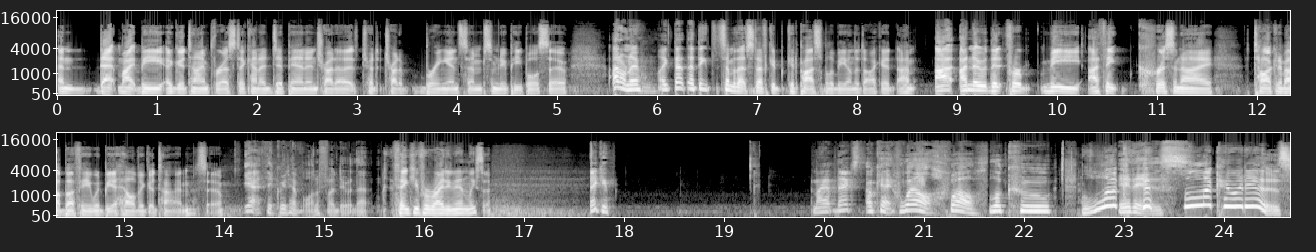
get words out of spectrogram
and that might be a good time for us to kind of dip in and try to try to try to bring in some some new people. So I don't know, like that. I think some of that stuff could, could possibly be on the docket. Um, I I know that for me, I think Chris and I talking about Buffy would be a hell of a good time. So Yeah, I think we'd have a lot of fun doing that. thank you for writing in, Lisa. Thank you. Am I up next? Okay. Well, well, look who Look, It is. look who it is.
